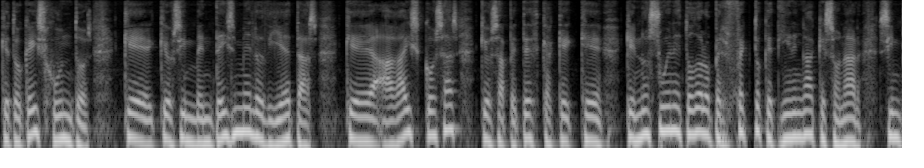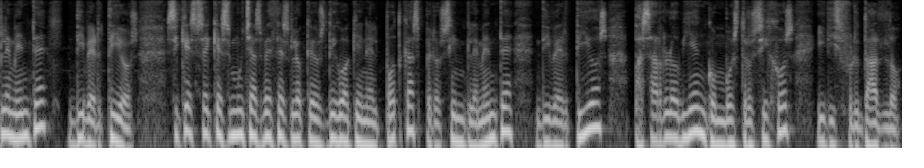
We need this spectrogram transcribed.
que toquéis juntos, que, que os inventéis melodietas, que hagáis cosas que os apetezca, que, que, que no suene todo lo perfecto que tenga que sonar, simplemente divertíos. Sí que sé que es muchas veces lo que os digo aquí en el podcast, pero simplemente divertíos, pasarlo bien con vuestros hijos y disfrutadlo,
